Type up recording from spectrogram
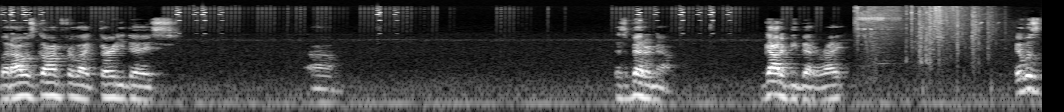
But I was gone for like 30 days. Um, it's better now. Got to be better, right? It was.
